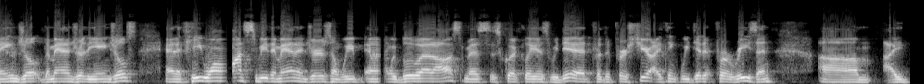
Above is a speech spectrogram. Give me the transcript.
angel, the manager of the Angels, and if he wants to be the managers, and we and we blew out Ausmus as quickly as we did for the first year, I think we did it for a reason. Um, I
